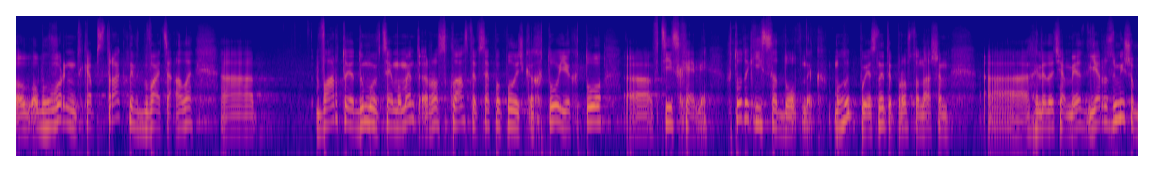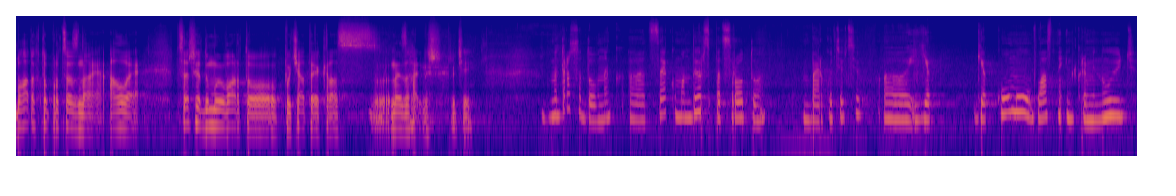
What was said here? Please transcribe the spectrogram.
обговорення таке абстрактне відбувається, але. Варто, я думаю, в цей момент розкласти все по поличках. Хто є хто е, в цій схемі? Хто такий садовник? Могли б пояснити просто нашим е, глядачам. Я, я розумію, що багато хто про це знає, але все ж я думаю, варто почати якраз з найзагальніших речей. Дмитро Садовник е, це командир спецроту беркутівців, якому власне інкримінують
